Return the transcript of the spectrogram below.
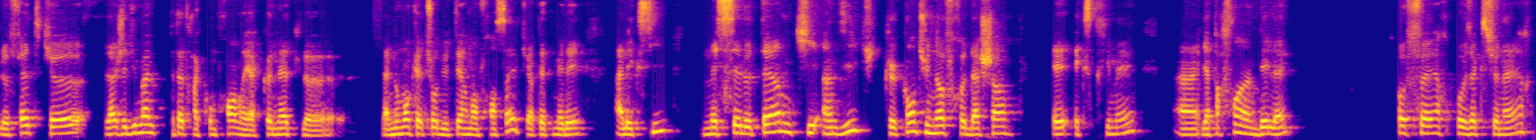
le fait que, là j'ai du mal peut-être à comprendre et à connaître le, la nomenclature du terme en français, tu vas peut-être mêler Alexis, mais c'est le terme qui indique que quand une offre d'achat est exprimée, euh, il y a parfois un délai offert aux actionnaires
